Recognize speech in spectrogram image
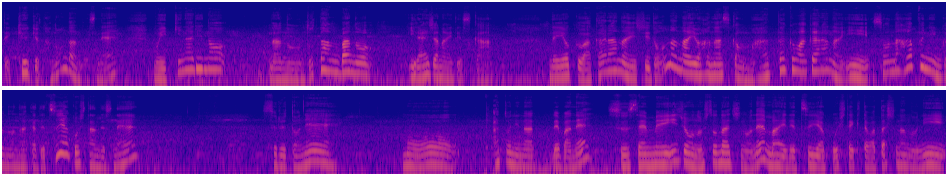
て急遽頼んだんですね。もういきなりのあの土壇場の依頼じゃないですか。でよくわからないしどんな内容を話すかも全くわからないそんなハプニングの中で通訳をしたんですね。するとねもう後になればね数千名以上の人たちのね前で通訳をしてきた私なのに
